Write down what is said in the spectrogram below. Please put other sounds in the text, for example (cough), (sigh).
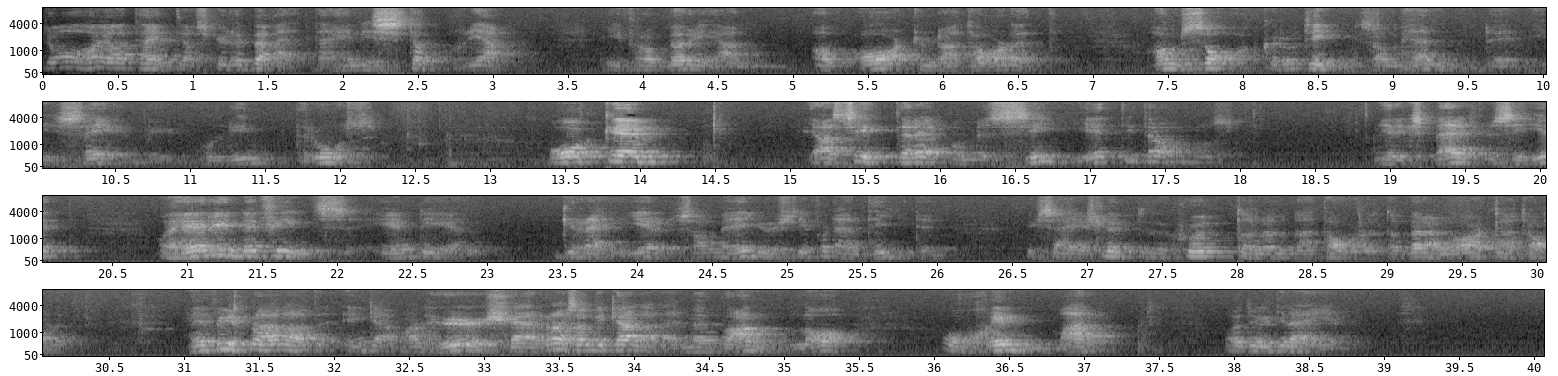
Idag har jag tänkt jag skulle berätta en historia ifrån början av 1800-talet om saker och ting som hände i Säby och Linderås. Och eh, jag sitter här på museet i Tranås, Eriksbergsmuseet. Och här inne finns en del grejer som är just ifrån den tiden vi säger slutet av 1700-talet och början av 1800-talet. Här finns bland annat en gammal hökärra som vi kallar den med vagnlag och remmar och det grejer.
